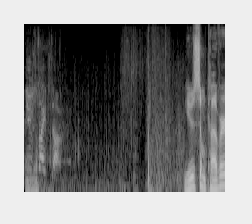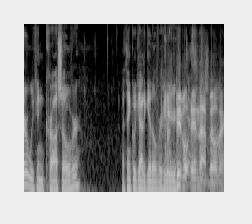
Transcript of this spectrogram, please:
the new There you safe zone. Use some cover. We can cross over. I think we got to get over There's here. people in that building.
